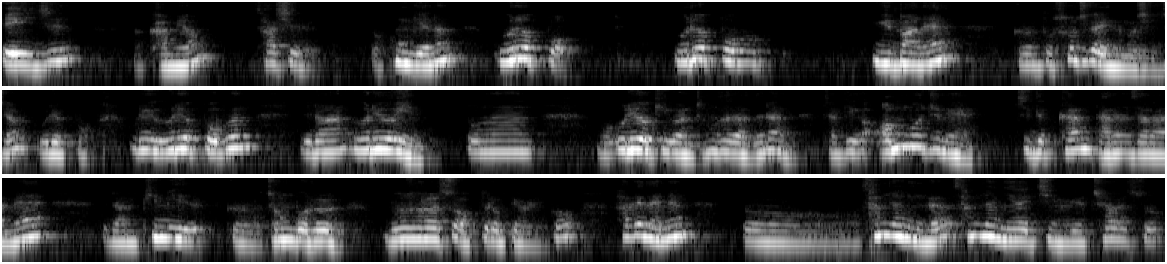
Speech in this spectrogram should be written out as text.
에이즈 감염 사실 또 공개는 의료법 의료법 위반의 그런 또 소지가 있는 것이죠. 의료법. 우리 의료법은 이러한 의료인 또는 뭐 의료기관 종사자들은 자기가 업무 중에 지득한 다른 사람의 이런 비밀 그 정보를 누설할 수 없도록 되어 있고 하게 되면 또 3년인가요? 3년 이하의 징역에 처할 수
